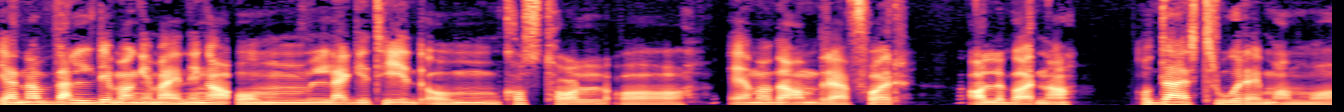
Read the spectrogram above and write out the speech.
gjerne har veldig mange meninger om leggetid, om kosthold og en og det andre for alle barna. Og der tror jeg man må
